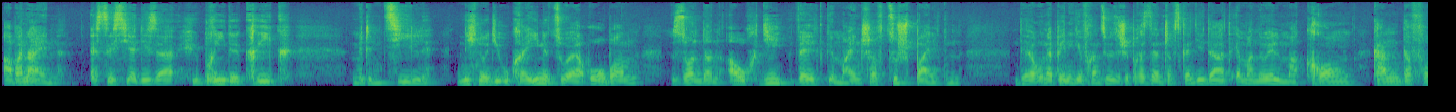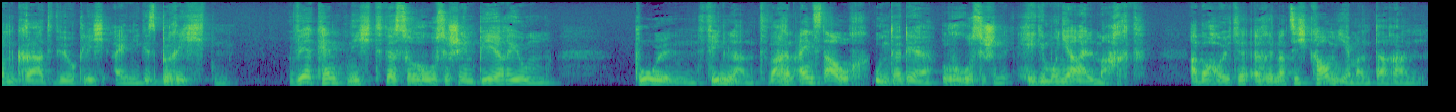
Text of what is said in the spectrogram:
Aber nein, es ist ja dieser hybride Krieg mit dem Ziel, nicht nur die Ukraine zu erobern, sondern auch die Weltgemeinschaft zu spalten. Der unabhängige französische Präsidentschaftskandidat Emmanuel Macron kann davon gerade wirklich einiges berichten. Wer kennt nicht das russische Imperium? Polen, Finnland waren einst auch unter der russischen Hegemonialmacht. Aber heute erinnert sich kaum jemand daran.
